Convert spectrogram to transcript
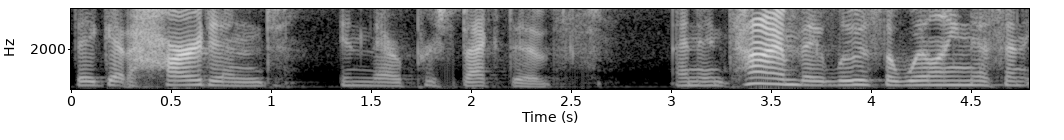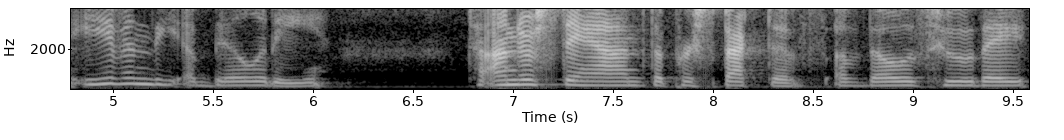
they get hardened in their perspectives. And in time, they lose the willingness and even the ability to understand the perspectives of those who they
